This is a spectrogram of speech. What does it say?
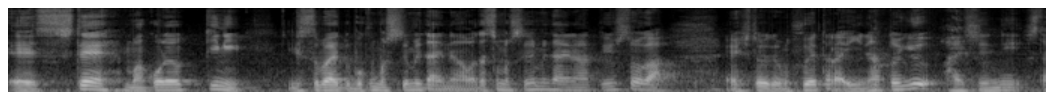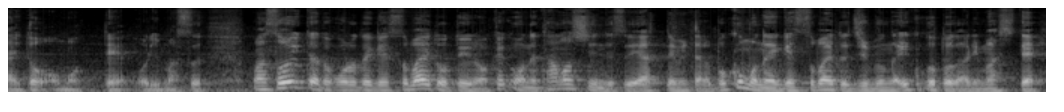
えー、して、まあ、これを機にゲストバイト僕もしてみたいな私もしてみたいなっていう人が、えー、一人でも増えたらいいなという配信にしたいと思っております、まあ、そういったところでゲストバイトっていうのは結構ね楽しいんですよ。やってみたら。僕もねゲストバイト自分が行くことがありまして、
